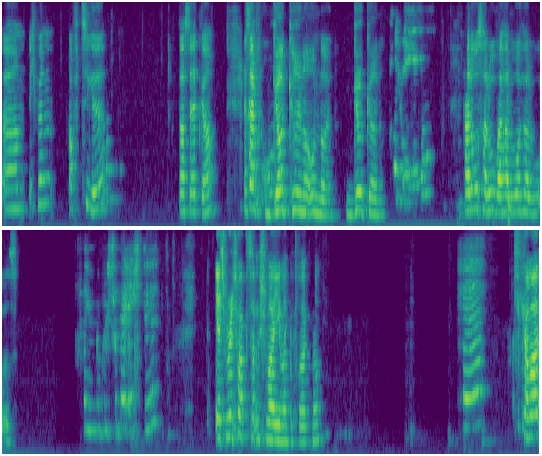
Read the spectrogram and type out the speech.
Ähm, ich bin auf Ziegel. Da ist der Edgar. Es ist einfach gar keiner online. Gar keiner. Hallo. Ist Hallo, weil Hallo Hallo ist. Du bist schon der Echte? Jetzt Real Talk, das hat mich schon mal jemand gefragt, ne? Hä? Ich kann mal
